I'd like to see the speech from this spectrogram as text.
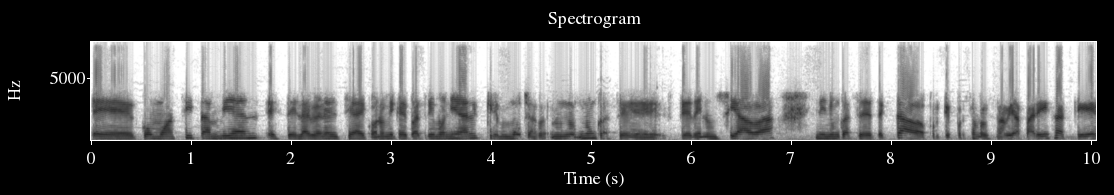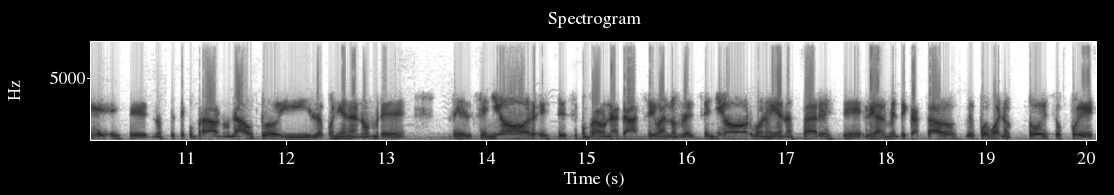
eh, como así también este, la violencia económica y patrimonial que muchas nunca se, se denunciaba ni nunca se detectaba, porque por ejemplo había parejas que este, no sé, te compraban un auto y lo ponían a nombre de, del señor, este, se compraron una casa, iba al nombre del señor, bueno, iban a estar este, legalmente casados. Después, bueno, todo eso fue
